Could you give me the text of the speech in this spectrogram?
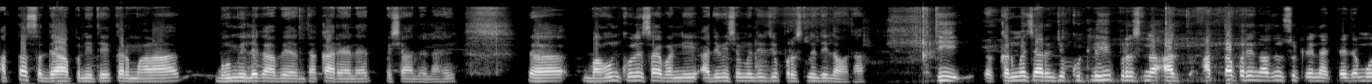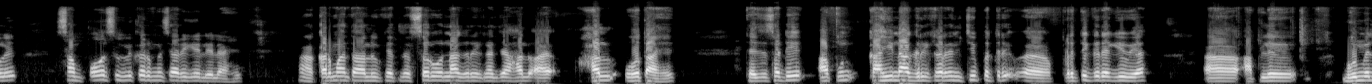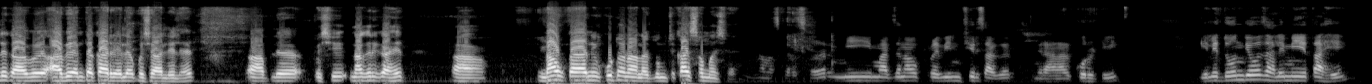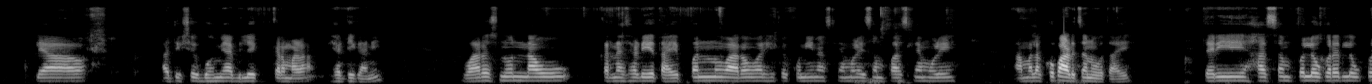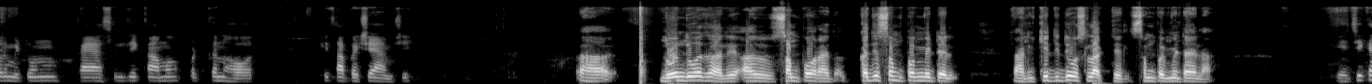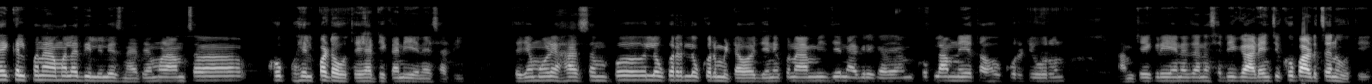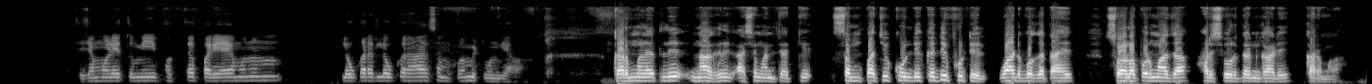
आत्ता सध्या आपण इथे करमाळा भूमिलेख अभियंता कार्यालयात पैसे आलेला आहे. बावनकुळे साहेबांनी अधिवेशनामध्ये जे प्रश्न दिला होता ती कर्मचाऱ्यांचे कुठलेही प्रश्न आज आतापर्यंत अजून सुटले नाहीत. त्याच्यामुळे संपावर सगळे कर्मचारी गेलेले आहेत. अं, तालुक्यातल्या सर्व नागरिकांचे हाल हाल होत आहेत. त्याच्यासाठी आपण काही नागरिकांची पत्रे प्रतिक्रिया घेऊया. आपले भूमिलेख अभियंता कार्यालयापाशी आलेले आहेत. आपल्या पशी नागरिक आहेत. नाव काय आणि कुठून आला तुमची काय समस्या आहे? नमस्कार सर. मी माझं नाव प्रवीण क्षीरसागर. मी राहणार कोर्टी. गेले दोन दिवस झाले मी येत आहे. आपल्या अधीक्षक भूमी अभिलेख करमाळा ह्या ठिकाणी. वारस नोंद नाव करण्यासाठी येत आहे पण वारंवार हे कोणी नसल्यामुळे संप असल्यामुळे आम्हाला खूप अडचण होत आहे. तरी हा संप लवकरात लवकर मिटून काय असेल ते कामं पटकन हवं हीच अपेक्षा आहे आमची. दोन दिवस झाले संपावर आहेत कधी संप मिटेल आणि किती दिवस लागतील संप मिटायला? याची काही कल्पना आम्हाला दिलेलीच नाही. त्यामुळे आमचा खूप हेलपाटा होतं ह्या ठिकाणी येण्यासाठी. त्याच्यामुळे हा संप लवकरात लवकर मिटावा. जेणेकरून आम्ही जे नागरिक आहे आम्ही खूप लांब येत आहोत कोर्टीवरून. आमच्या इकडे येण्या जाण्यासाठी गाड्यांची खूप अडचण होते. त्याच्यामुळे तुम्ही फक्त पर्याय म्हणून लवकरात लवकर हा संप मिटवून घ्यावा. करमाळ्यातले नागरिक असे म्हणतात की संपाची कोंडी कधी फुटेल वाट बघत आहेत. सोलापूर माझा हर्षवर्धन गाडे करमाळा.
